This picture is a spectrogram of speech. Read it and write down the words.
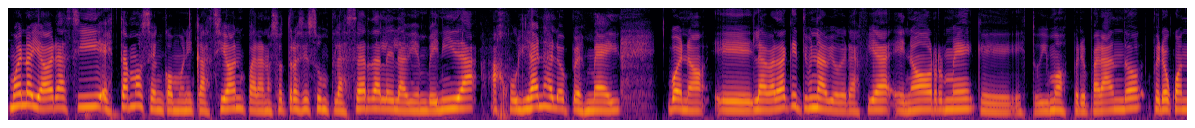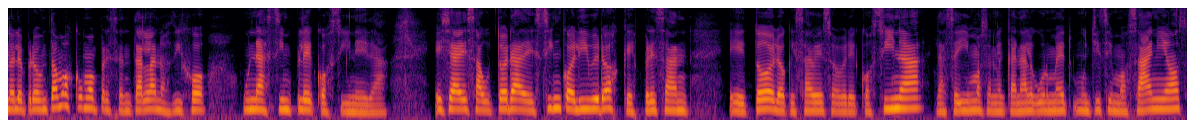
Bueno, y ahora sí, estamos en comunicación. Para nosotros es un placer darle la bienvenida a Juliana López May. Bueno, eh, la verdad que tiene una biografía enorme que estuvimos preparando, pero cuando le preguntamos cómo presentarla nos dijo una simple cocinera. Ella es autora de cinco libros que expresan eh, todo lo que sabe sobre cocina. La seguimos en el canal Gourmet muchísimos años.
